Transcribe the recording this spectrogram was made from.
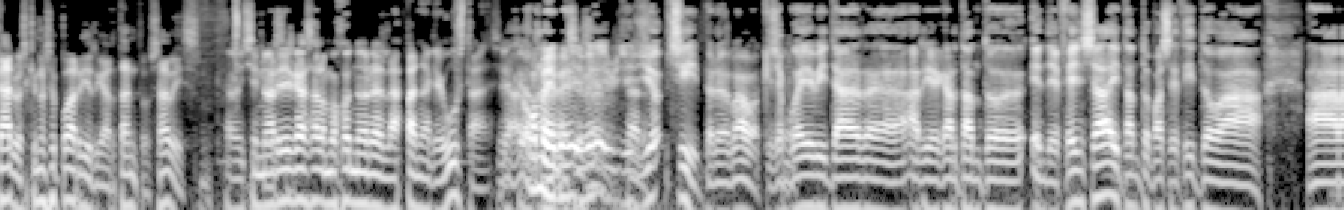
claro, es que no se puede arriesgar tanto, ¿sabes? A ver, si no arriesgas, a lo mejor no eres la España que gusta. Si es que- Hombre, claro, es eso, claro. yo- sí, pero vamos, que se puede evitar eh, arriesgar tanto en defensa y tanto pasecito a, a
